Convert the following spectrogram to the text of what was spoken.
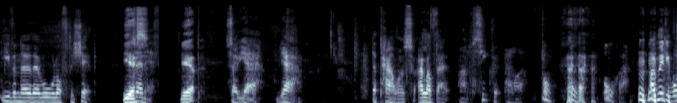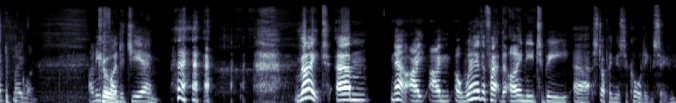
even though they're all off the ship. Yes. Zenith. Yep. So yeah, yeah. The powers. I love that. Oh, secret power. Oh, oh, oh. I really want to play one. I need cool. to find a GM. right. Um, now, I, I'm aware of the fact that I need to be uh, stopping this recording soon.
